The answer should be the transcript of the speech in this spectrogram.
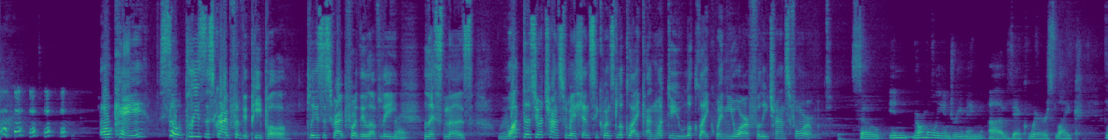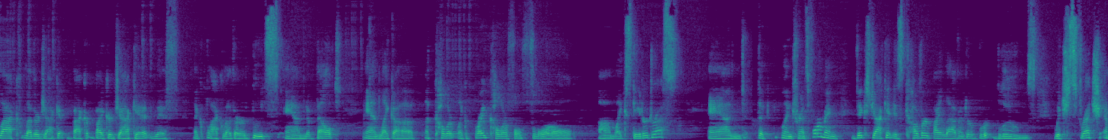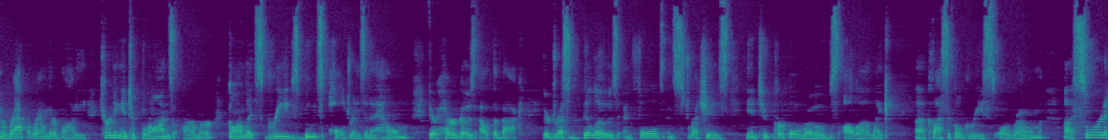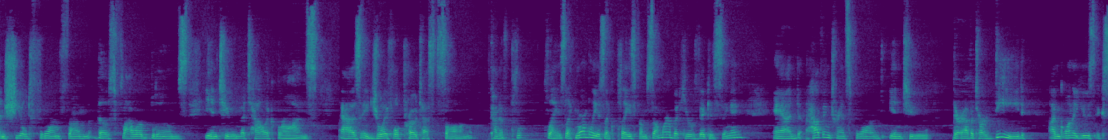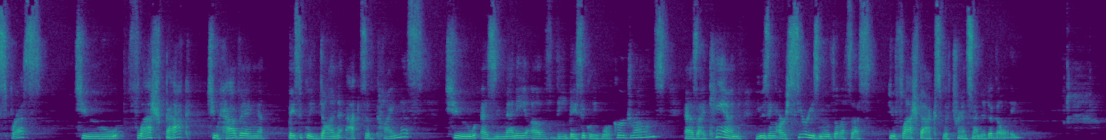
Okay, so please describe for the people. Please describe for the lovely Right. listeners. What does your transformation sequence look like, and what do you look like when you are fully transformed? So in normally in dreaming, uh, Vic wears like black leather jacket, back, biker jacket with like black leather boots and a belt, and like a, a color, like a bright, colorful floral, um, like skater dress. And the, when transforming, Vic's jacket is covered by lavender blooms, which stretch and wrap around their body, turning into bronze armor, gauntlets, greaves, boots, pauldrons, and a helm. Their hair goes out the back. Their dress billows and folds and stretches into purple robes, a la like uh, classical Greece or Rome. Uh, sword and shield form from those flower blooms into metallic bronze as a joyful protest song kind of pl- plays. Like normally it's like plays from somewhere, but here Vic is singing. And having transformed into their avatar deed, I'm going to use Express to flash back to having basically done acts of kindness to as many of the basically worker drones as I can using our series move that lets us do flashbacks with transcendent ability.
